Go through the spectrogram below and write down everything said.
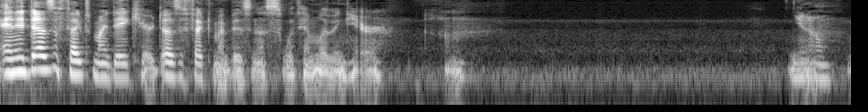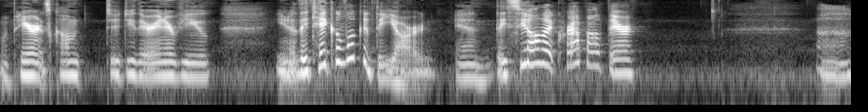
and it does affect my daycare. It does affect my business with him living here. Um, you know, when parents come to do their interview, you know, they take a look at the yard and they see all that crap out there. Uh,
